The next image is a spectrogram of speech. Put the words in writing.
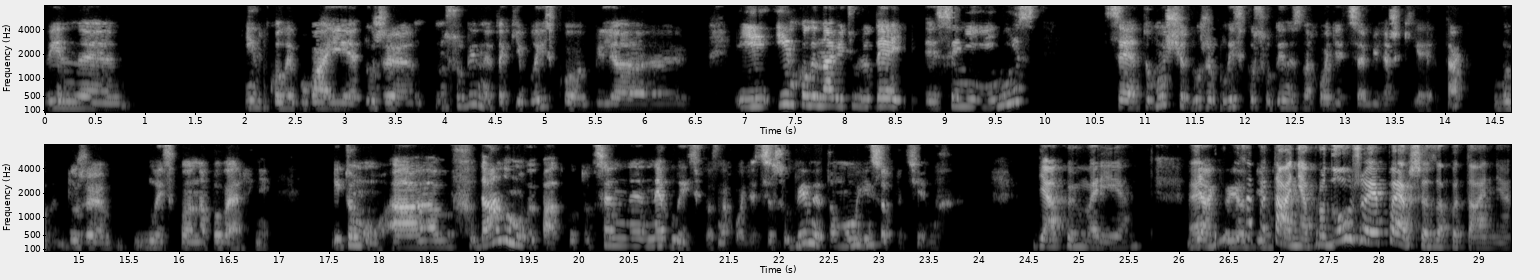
Він е, інколи буває дуже ну, судини такі близько біля. І інколи навіть у людей е, синіє ніс, це тому, що дуже близько судини знаходяться біля шкіри, так? Дуже близько на поверхні. І тому, а в даному випадку, то це не, не близько знаходяться судини, тому інша причина. Дякую, Марія. Е, Дякую, запитання продовжує перше запитання.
